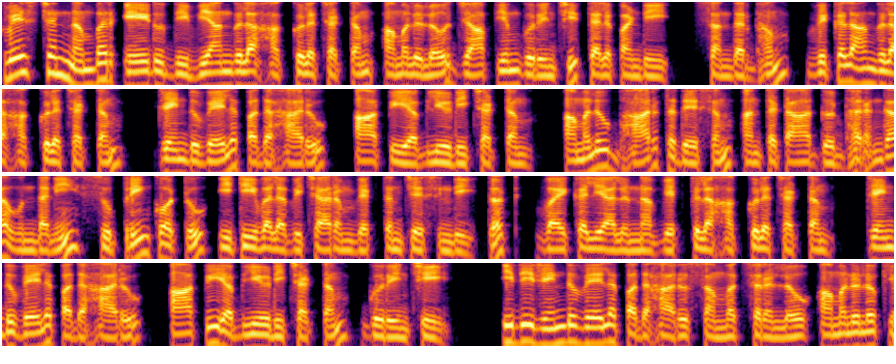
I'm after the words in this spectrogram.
క్వేశ్చన్ నంబర్ ఏడు దివ్యాంగుల హక్కుల చట్టం అమలులో జాప్యం గురించి తెలపండి. సందర్భం వికలాంగుల హక్కుల చట్టం రెండు వేల పదహారు ఆర్పిడబ్ల్యూడి చట్టం. అమలు భారతదేశం అంతటా దుర్భరంగా ఉందని సుప్రీంకోర్టు ఇటీవల విచారం వ్యక్తం చేసింది. డొట్ వైకల్యాలున్న వ్యక్తుల హక్కుల చట్టం రెండు వేల పదహారు ఆర్పిడబ్ల్యూడి చట్టం గురించి. ఇది రెండు వేల పదహారు సంవత్సరంలో అమలులోకి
